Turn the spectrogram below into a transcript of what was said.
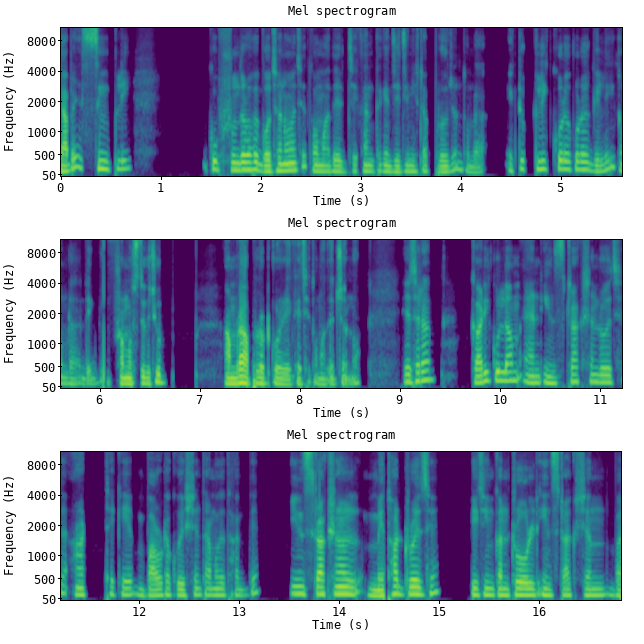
যাবে সিম্পলি খুব সুন্দরভাবে গোছানো আছে, তোমাদের যেখান থেকে যে জিনিসটা প্রয়োজন তোমরা একটু ক্লিক করে করে গেলেই তোমরা দেখবে সমস্ত কিছু আমরা আপলোড করে রেখেছি তোমাদের জন্য। এছাড়া কারিকুলাম অ্যান্ড ইনস্ট্রাকশন রয়েছে, আট থেকে বারোটা কোয়েশ্চেন তার মধ্যে থাকবে। ইনস্ট্রাকশনাল মেথড রয়েছে টিচিং কন্ট্রোলড ইনস্ট্রাকশন বা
